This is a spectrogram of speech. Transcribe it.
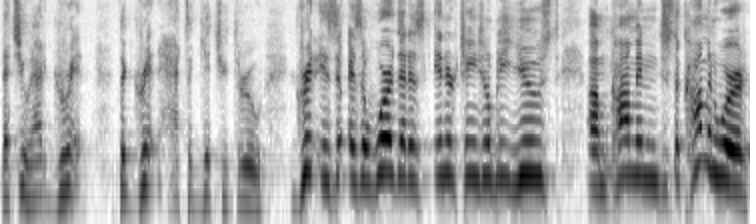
that you had grit the grit had to get you through. Grit is is a word that is interchangeably used um, common just a common word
